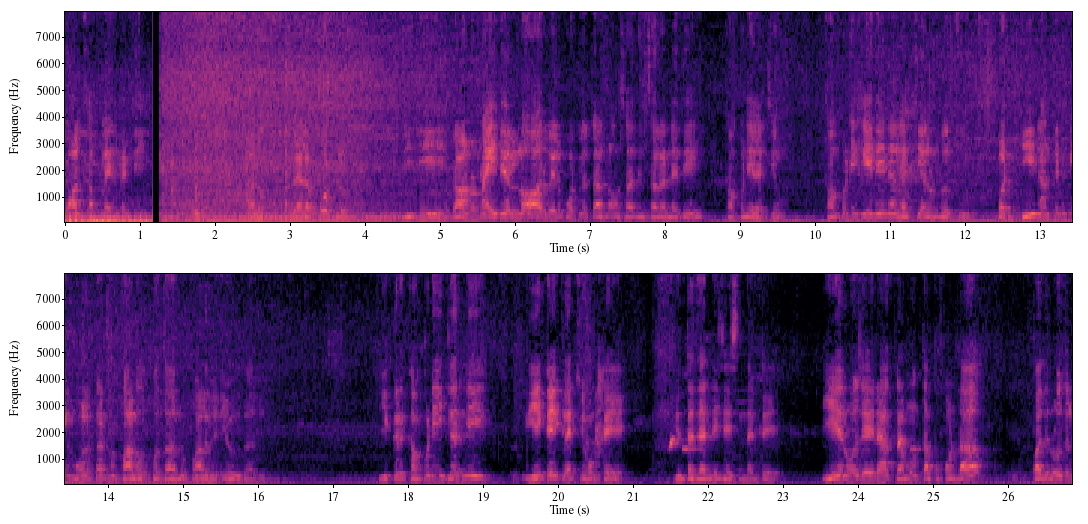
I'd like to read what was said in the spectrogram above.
పాలు సప్లైని బట్టి నాలుగు వేల కోట్లు ఇది రానున్న ఐదేళ్ళలో ఆరు వేల కోట్ల టర్న్ ఓవర్ సాధించాలనేది కంపెనీ లక్ష్యం. కంపెనీకి ఏదైనా లక్ష్యాలు ఉండొచ్చు. బట్ దీని అంతటికీ మూల కారణం పాల ఉత్పత్తులు పాల వినియోగదారులు. ఇక్కడ కంపెనీ జర్నీ ఏకైక లక్ష్యం ఒకటే. ఇంత జర్నీ చేసిందంటే ఏ రోజైనా క్రమం తప్పకుండా పది రోజుల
